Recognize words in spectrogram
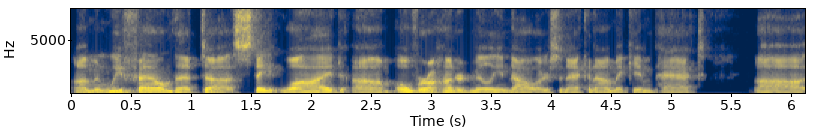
Um, and we found that uh, statewide, um, over $100 million in economic impact. Uh,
